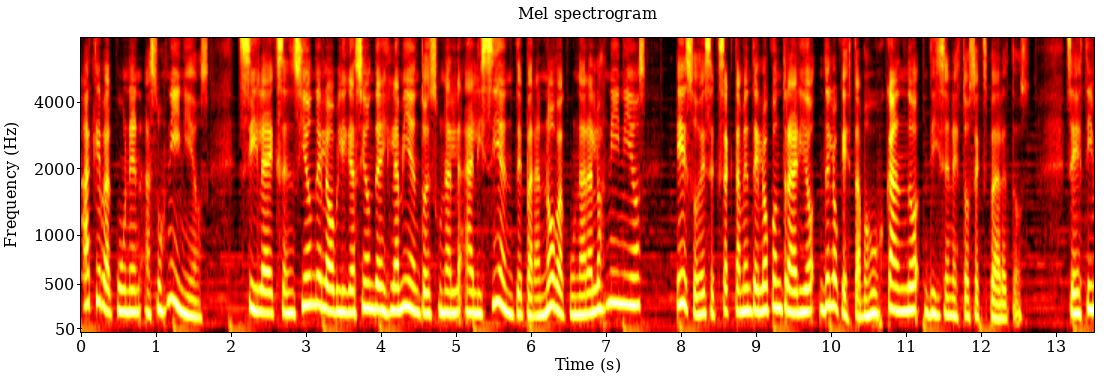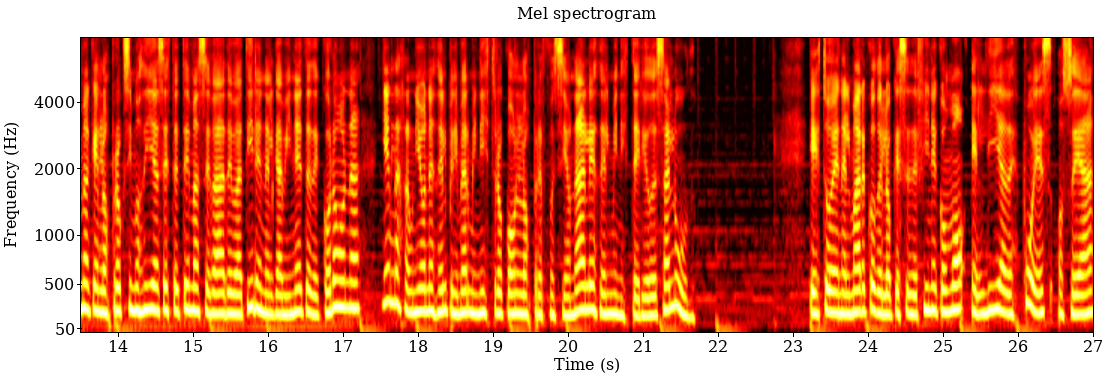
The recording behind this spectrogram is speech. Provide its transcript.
a que vacunen a sus niños. Si la exención de la obligación de aislamiento es un aliciente para no vacunar a los niños, eso es exactamente lo contrario de lo que estamos buscando, dicen estos expertos. Se estima que en los próximos días este tema se va a debatir en el gabinete de Corona y en las reuniones del primer ministro con los profesionales del Ministerio de Salud. Esto en el marco de lo que se define como el día después, o sea,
